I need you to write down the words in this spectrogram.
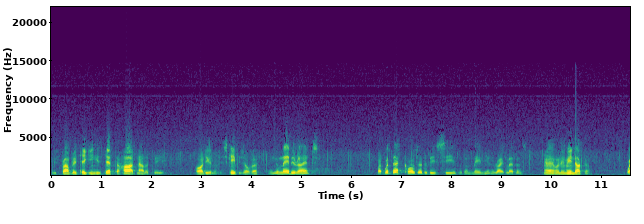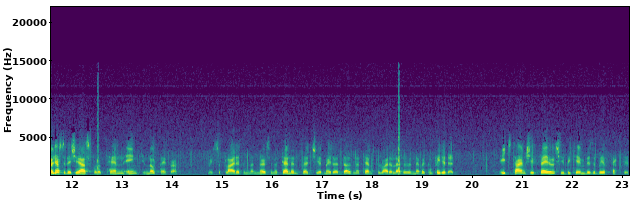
He's probably taking his death to heart now that the ordeal of escape is over. You may be right. But would that cause her to be seized with a mania to write letters? Uh, what do you mean, Doctor? Well, yesterday she asked for a pen, ink, and notepaper. We supplied it, and the nurse in attendance said she had made a dozen attempts to write a letter and never completed it. Each time she failed, she became visibly affected,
